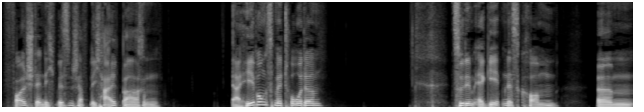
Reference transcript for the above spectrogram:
vollständig wissenschaftlich haltbaren Erhebungsmethode zu dem Ergebnis kommen, ähm,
